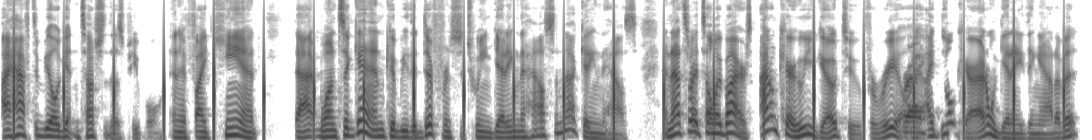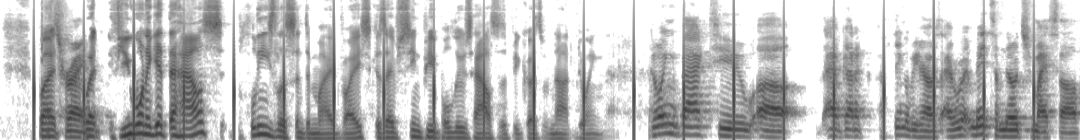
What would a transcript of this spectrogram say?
I have to be able to get in touch with those people. And if I can't, that once again could be the difference between getting the house and not getting the house. And that's what I tell my buyers. I don't care who you go to for real. I- Right. I, don't care. I don't get anything out of it. But That's right. but if you want to get the house, please listen to my advice because I've seen people lose houses because of not doing that. Going back to, uh, I've got a, a thing over here. I, was, I made some notes for myself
